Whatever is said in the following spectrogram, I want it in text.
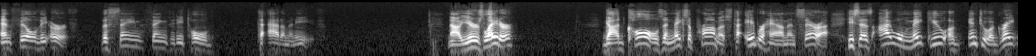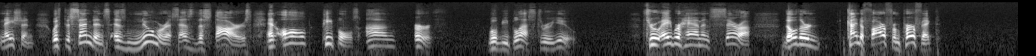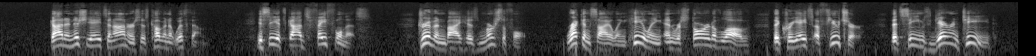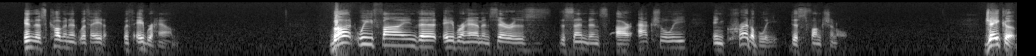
and fill the earth. The same thing that he told to Adam and Eve. Now, years later, God calls and makes a promise to Abraham and Sarah. He says, I will make you a, into a great nation with descendants as numerous as the stars, and all peoples on earth will be blessed through you. Through Abraham and Sarah, though they're kind of far from perfect, God initiates and honors his covenant with them. You see, it's God's faithfulness driven by his merciful, reconciling, healing, and restorative love that creates a future that seems guaranteed in this covenant with, Adam, with Abraham. But we find that Abraham and Sarah's descendants are actually incredibly dysfunctional. Jacob,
